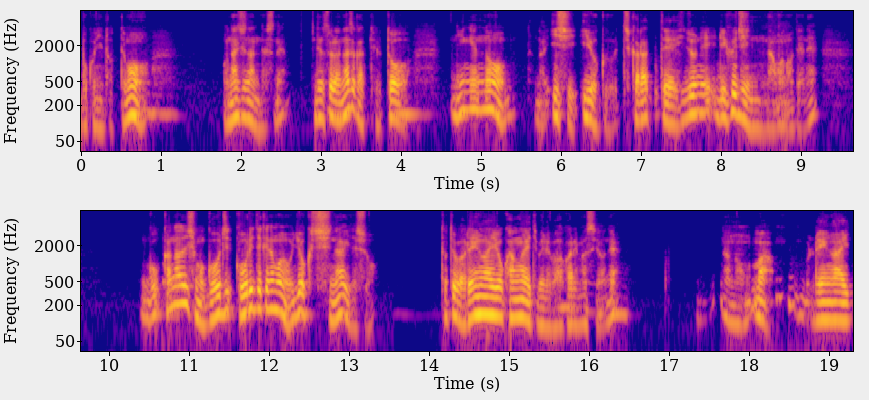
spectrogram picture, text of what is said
僕にとっても同じなんですね。でそれはなぜかっていうと人間の意志意欲力って非常に理不尽なものでね必ずしも合理的なものをよくしないでしょう。例えば恋愛を考えてみれば分かりますよね。あのまあ恋愛っ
